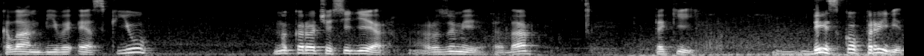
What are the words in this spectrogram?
клан BVSQ. Ну, коротше, CDR, розумієте, да? Такий. Дископривід.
